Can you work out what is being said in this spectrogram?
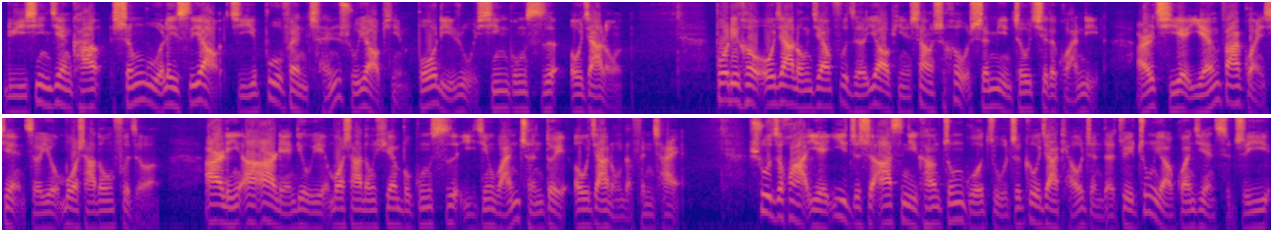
女性健康、生物类似药及部分成熟药品剥离入新公司欧加龙。剥离后，欧加龙将负责药品上市后生命周期的管理，而企业研发管线则由默沙东负责。二零二二年六月，默沙东宣布公司已经完成对欧加龙的分拆。数字化也一直是阿斯利康中国组织构架调整的最重要关键词之一。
